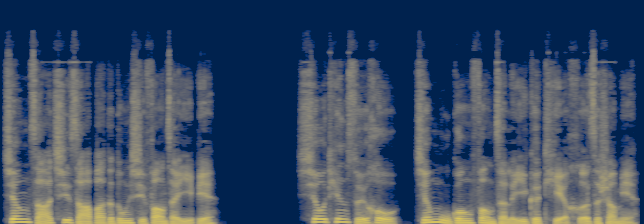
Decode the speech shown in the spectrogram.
将杂七杂八的东西放在一边，萧天随后将目光放在了一个铁盒子上面，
